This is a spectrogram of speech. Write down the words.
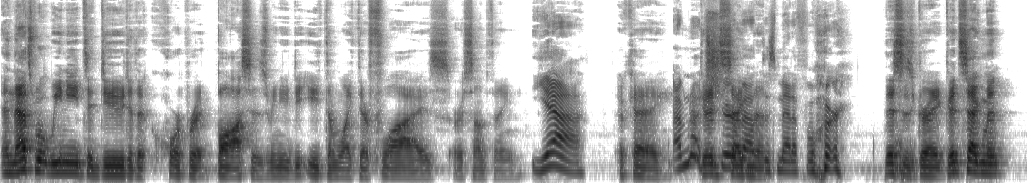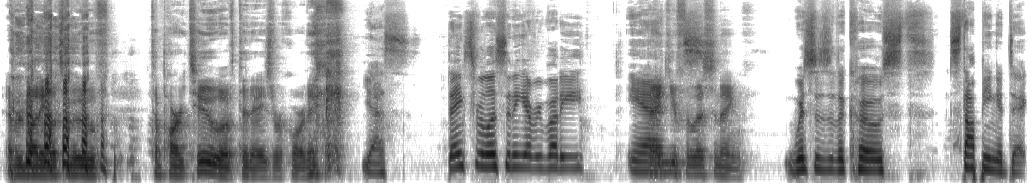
And that's what we need to do to the corporate bosses. We need to eat them like they're flies or something. Yeah, Okay. I'm not Good sure segment. about this metaphor. This is great. Good segment. Everybody, let's move to part two of today's recording. yes. Thanks for listening, everybody. And Thank you for listening. Wizards of the Coast. Stop being a dick.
